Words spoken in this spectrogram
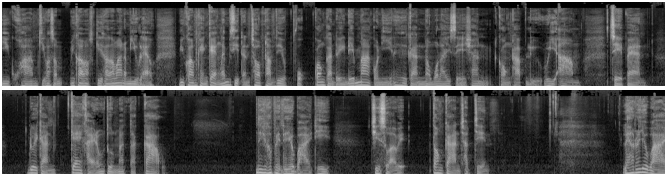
มีความกีความมีความกีความสามารถมีอยู่แล้ว มีความแข็งแกร่งและมีสิทธิ์อันชอบทำที่จะปกป้องกันตัวเองได้มากกว่านี้นั่นคือการ normalization กองทัพหรือ rearm Japan ด้วยการแก้ไขรัฐมนูลมาตราเก้านี่ก็เป็นนโยบายที่ชินโซอาเบะต้องการชัดเจน แล้วนโยบาย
